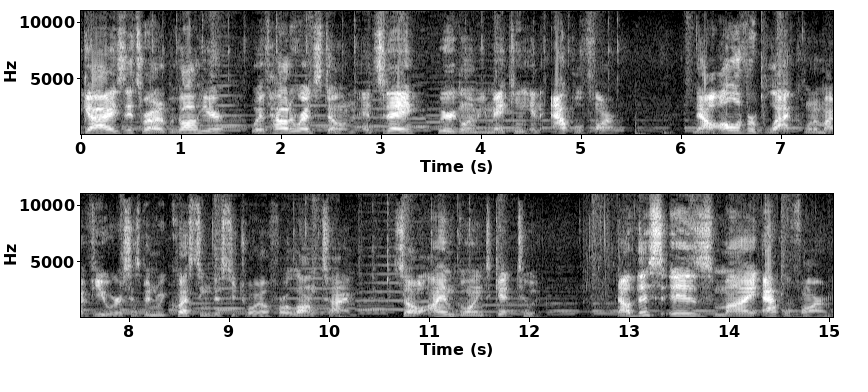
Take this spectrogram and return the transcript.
guys, it's Rayada Bukal here with How to Redstone, and today we are going to be making an apple farm. Now, Oliver Black, one of my viewers, has been requesting this tutorial for a long time, so I am going to get to it. Now, this is my apple farm.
